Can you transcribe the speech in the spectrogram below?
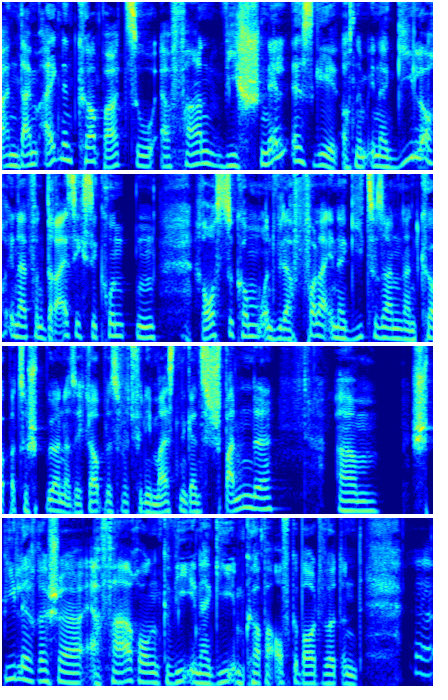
an deinem eigenen Körper zu erfahren, wie schnell es geht, aus einem Energieloch innerhalb von 30 Sekunden rauszukommen und wieder voller Energie zu sein und deinen Körper zu spüren. Also ich glaube, das wird für die meisten eine ganz spannende ähm, spielerische Erfahrung, wie Energie im Körper aufgebaut wird und äh,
